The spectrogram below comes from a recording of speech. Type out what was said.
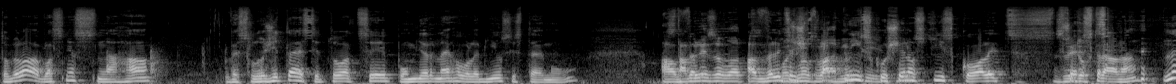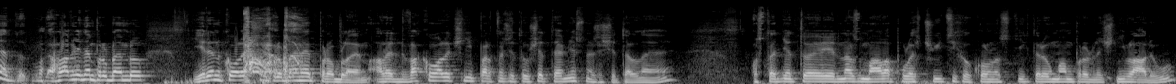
to byla vlastně snaha ve složité situaci poměrného volebního systému a, Stabilizovat a velice možnost špatných vládnutí. zkušeností z koalic z třech stran. Ne, hlavně ten problém byl, jeden koaliční problém je problém, ale dva koaliční partneři, to už je téměř neřešitelné. Ostatně to je jedna z mála polehčujících okolností, kterou mám pro dnešní vládu.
